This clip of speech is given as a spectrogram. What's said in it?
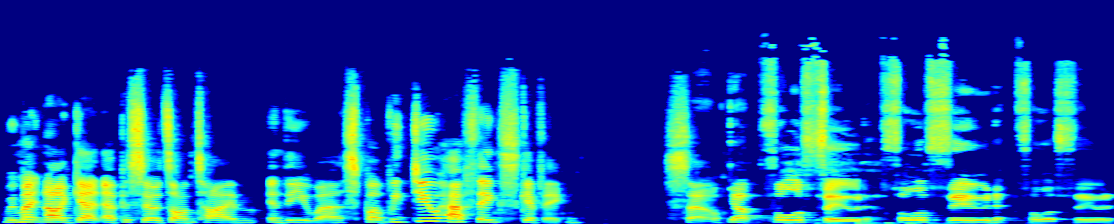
we might not get episodes on time in the US, but we do have Thanksgiving. So Yep, full of food, full of food, full of food.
